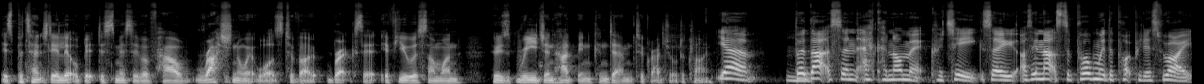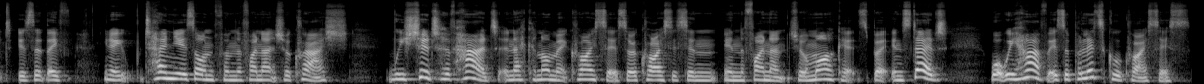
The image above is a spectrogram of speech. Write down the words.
is potentially a little bit dismissive of how rational it was to vote Brexit if you were someone whose region had been condemned to gradual decline. Yeah, but that's an economic critique. So I think that's the problem with the populist right is that they've, you know, 10 years on from the financial crash, we should have had an economic crisis or a crisis in, in the financial markets. But instead, what we have is a political crisis.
